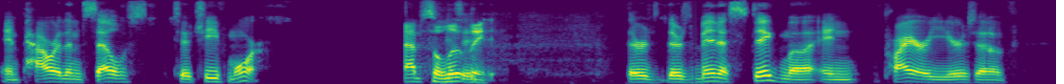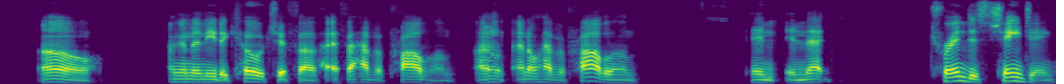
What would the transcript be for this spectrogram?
empower themselves to achieve more. Absolutely. A, there's there's been a stigma in prior years of oh i'm going to need a coach if i if i have a problem. I don't i don't have a problem. And and that trend is changing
